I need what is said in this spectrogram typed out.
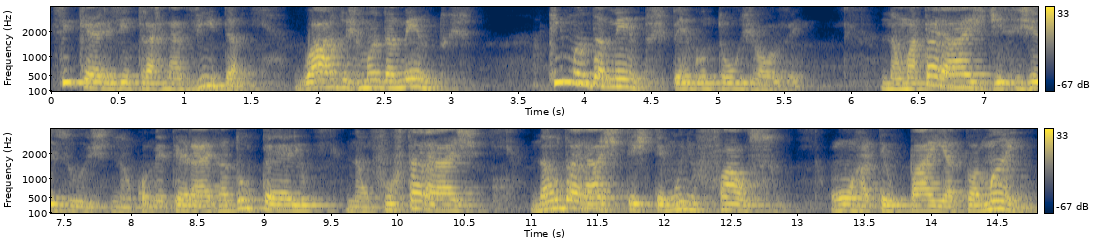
Se queres entrar na vida, guarda os mandamentos. Que mandamentos? perguntou o jovem. Não matarás, disse Jesus. Não cometerás adultério, não furtarás, não darás testemunho falso. Honra teu pai e a tua mãe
